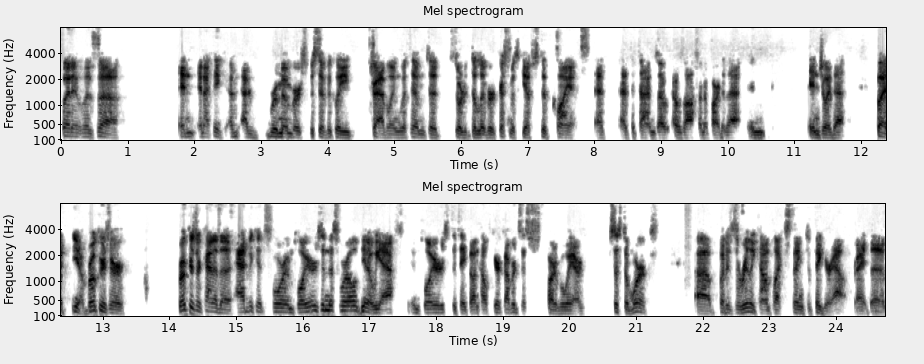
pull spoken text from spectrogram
but it was, uh, and, and I think I, I, remember specifically traveling with him to sort of deliver Christmas gifts to clients at, at the times I, I was often a part of that and enjoyed that. But, you know, brokers are, brokers are kind of the advocates for employers in this world. You know, we ask employers to take on healthcare coverage. That's part of the way our system works. Uh, but it's a really complex thing to figure out, right? The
